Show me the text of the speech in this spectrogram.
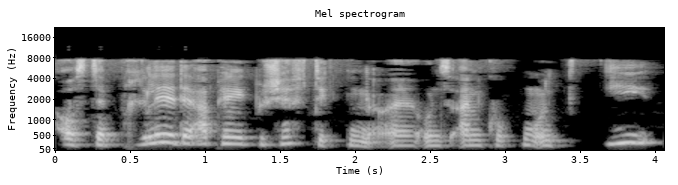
aus der Brille der abhängig Beschäftigten äh, uns angucken und die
